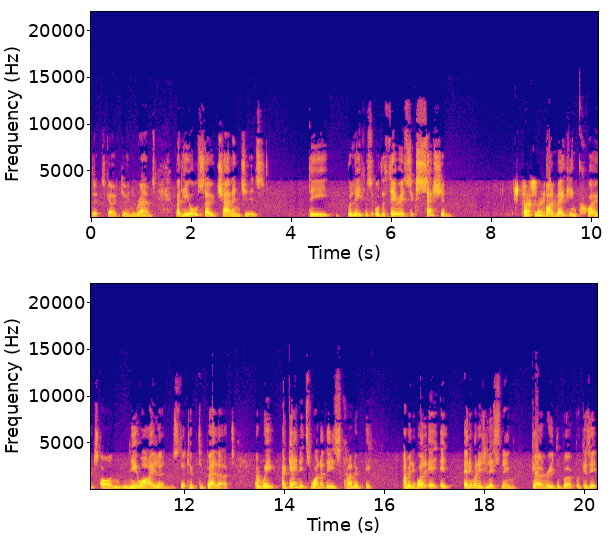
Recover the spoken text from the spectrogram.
that's going, doing the rounds. But he also challenges the belief or the theory of succession Fascinating. By making quotes on new islands that have developed, and we again, it's one of these kind of. It, I mean, it was it, it. Anyone who's listening, go and read the book because it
